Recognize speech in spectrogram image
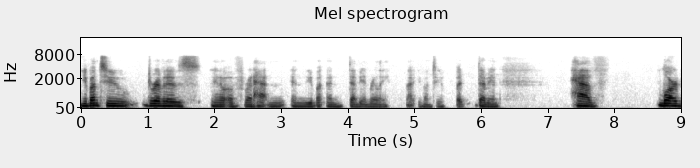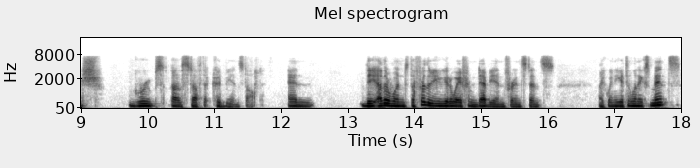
Ubuntu derivatives, you know, of Red Hat and and, Ubuntu, and Debian really, not Ubuntu, but Debian, have large groups of stuff that could be installed. And the other ones, the further you get away from Debian, for instance, like when you get to Linux Mint,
